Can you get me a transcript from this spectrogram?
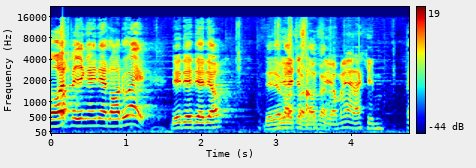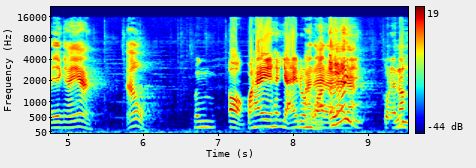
บอยไปยังไงเนี่ยรอด้วย เดี๋ยวเดี๋ยวเดี๋ยวเดี๋ยวเดี๋ยวเดี๋ยวมีรอะอไรจะก่อนรสั่องก่อนเสียไหมอะนะคิน ไปยังไงอะ เอ้า มึงออกมาให้ให้อย่าให้โดนหัวอะได้ได้เอ้ยได้กดเลยเนาะ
